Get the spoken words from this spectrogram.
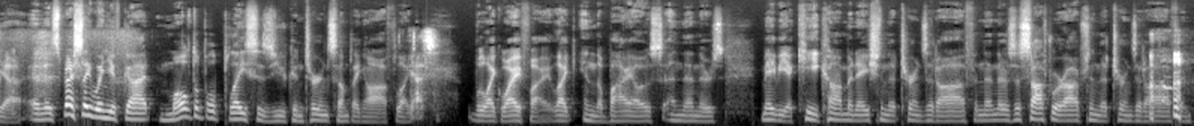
yeah, and especially when you've got multiple places you can turn something off, like yes. like Wi-Fi, like in the BIOS, and then there's maybe a key combination that turns it off, and then there's a software option that turns it off, and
